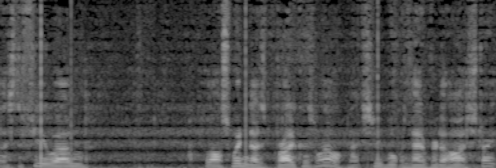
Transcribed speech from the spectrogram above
That's a few um, glass windows broke as well, actually, walking down through the high street.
